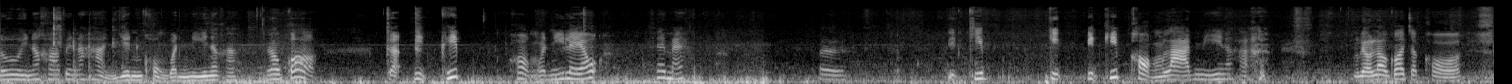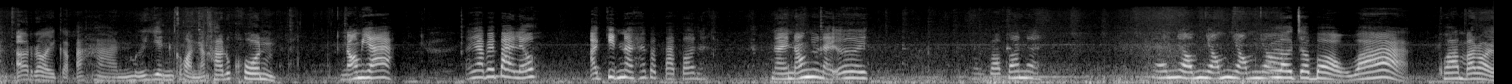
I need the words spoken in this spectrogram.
เลยนะคะ เป็นอาหารเย็นของวันนี้นะคะ เราก็จะปิดคลิปของวันนี้แล้ว ใช่ไหม ออ ปิดคลิปกิปิดคลิปของร้านนี้นะคะ เดี๋ยวเราก็จะขออร่อยกับอาหารมื้อเย็นก่อนนะคะ ทุกคน น้องมิยาน้องมิยาบายบายเร็วอากินหน่อยให้ป๊าป๊าป้อนหน่อยไหนน้องอยู่ไหนเอ่ยป๊าป้อนหน่อยย้อมย้อมย้อมย้อมเราจะบอกว่าความอร่อย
